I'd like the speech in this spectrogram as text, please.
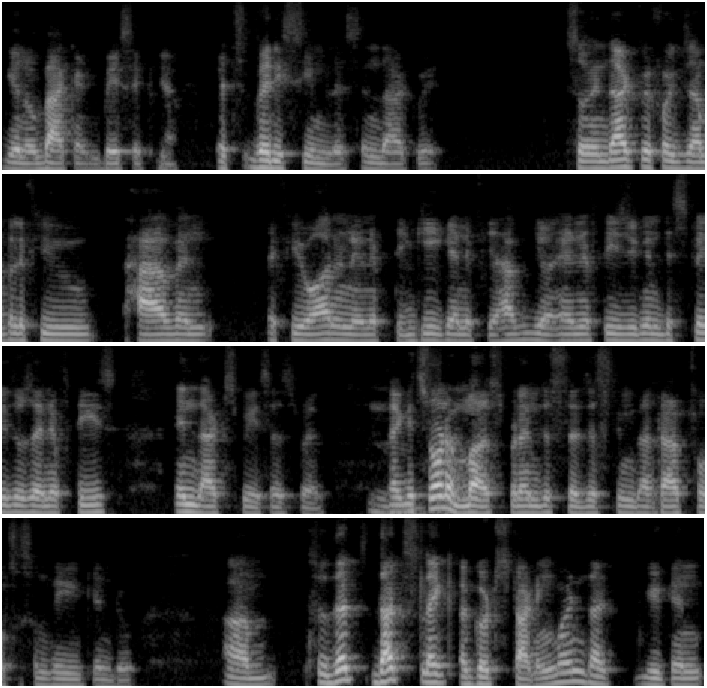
you know backend basically yeah. it's very seamless in that way so in that way for example if you have an if you are an nft geek and if you have your nfts you can display those nfts in that space as well. Mm-hmm. Like it's not a must, but I'm just suggesting that that's also something you can do. Um, so that's that's like a good starting point that you can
